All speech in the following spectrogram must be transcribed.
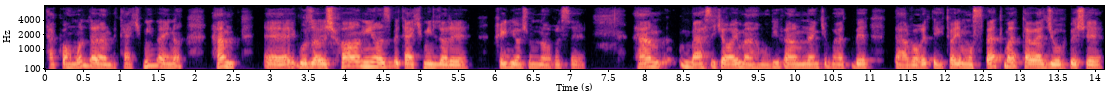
تکامل دارن به تکمیل و اینا هم گزارش ها نیاز به تکمیل داره. خیلی هاشون ناقصه. هم بحثی که آقای محمودی فرمودن که باید به در واقع دیتای مثبت توجه بشه.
